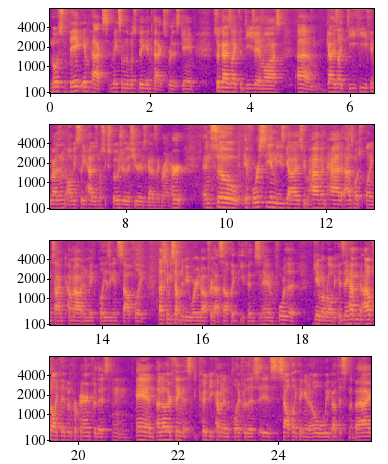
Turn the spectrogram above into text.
most big impacts, make some of the most big impacts for this game. So guys like the DJ Moss, um, guys like D Heath, who hasn't obviously had as much exposure this year as guys like Ryan Hurt. And so if we're seeing these guys who haven't had as much playing time come out and make plays against Southlake, that's going to be something to be worried about for that Southlake defense Mhm. and for the game overall because they haven't. I don't feel like they've been preparing for this Mm-mm. and another thing that could be coming into play for this is Southlake thinking, oh, well, we've got this in the bag.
